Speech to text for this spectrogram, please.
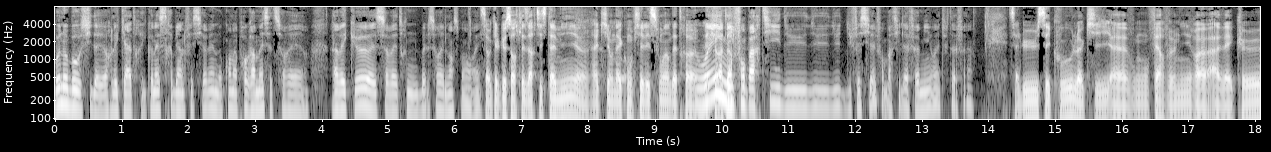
Bonobo aussi d'ailleurs, les quatre. Ils connaissent très bien le festival, donc on a programmé cette soirée avec eux et ça va être une belle soirée de lancement. Ouais. C'est en quelque sorte les artistes amis à qui on a confié les soins d'être Oui, mais ils font partie du, du, du, du festival, ils font partie de la famille, ouais, tout à fait. Salut, c'est cool, qui euh, vont faire venir euh, avec eux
